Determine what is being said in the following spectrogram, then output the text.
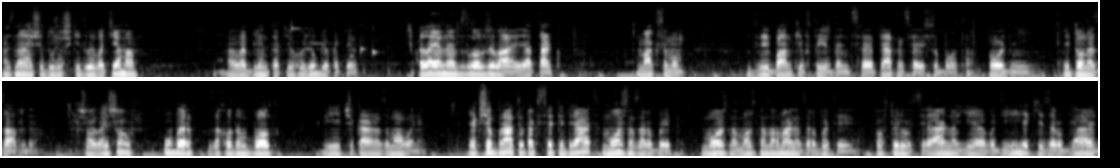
Знаю, що дуже шкідлива тема. Але, блін, так його люблю, капець. Але я не зловживаю, я так. Максимум дві банки в тиждень це п'ятниця і субота. По одній. І то не завжди. Що, зайшов Uber, заходив в Bolt і чекаю на замовлення. Якщо брати так все підряд, можна заробити. Можна, можна нормально заробити. Повторюсь, реально є водії, які заробляють,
